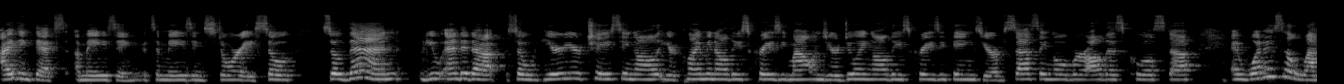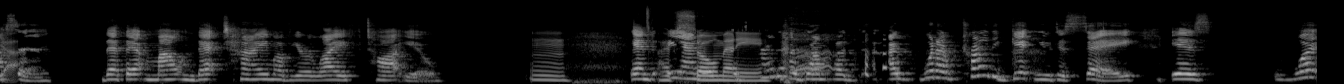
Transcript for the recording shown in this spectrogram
I think that's amazing. It's amazing story. So so then you ended up so here you're chasing all you're climbing all these crazy mountains, you're doing all these crazy things, you're obsessing over all this cool stuff. And what is a lesson that that mountain, that time of your life taught you? Mm, And I have and so many. Kind of a dumb. A, I, what I'm trying to get you to say is what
